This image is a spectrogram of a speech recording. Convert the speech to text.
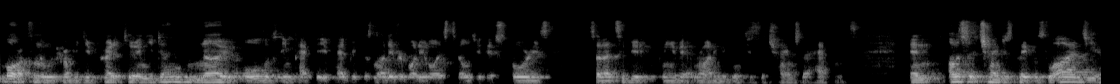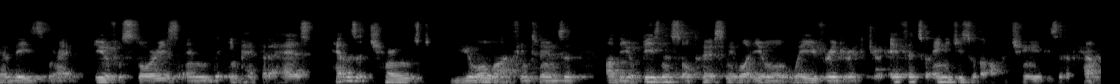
more often than we probably give credit to, and you don't even know all the impact that you've had because not everybody always tells you their stories. So that's the beautiful thing about writing a book is the change that happens. And obviously it changes people's lives. You have these, you know, beautiful stories and the impact that it has. How has it changed your life in terms of either your business or personally what you're where you've redirected your efforts or energies or the opportunities that have come?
